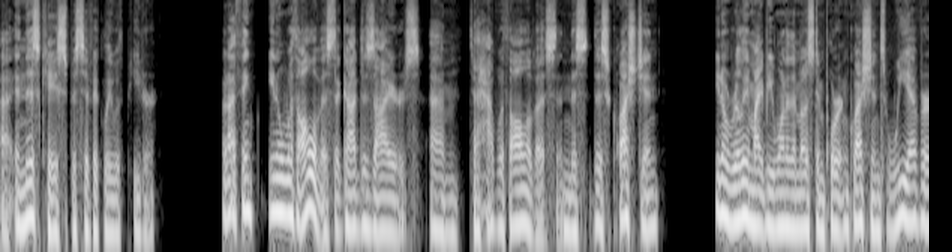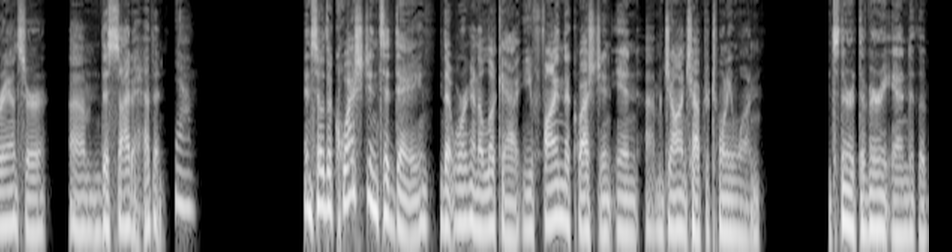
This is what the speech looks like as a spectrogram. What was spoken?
uh, in this case specifically with Peter. But I think you know with all of us that God desires um, to have with all of us, and this this question, you know, really might be one of the most important questions we ever answer um, this side of heaven. Yeah. And so the question today that we're going to look at, you find the question in um, John chapter 21. It's there at the very end of the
